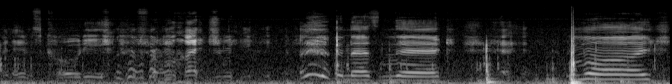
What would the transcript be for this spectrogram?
My name's Cody from Ledgme. and that's Nick. Mike.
